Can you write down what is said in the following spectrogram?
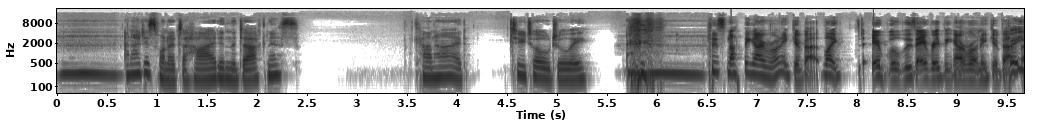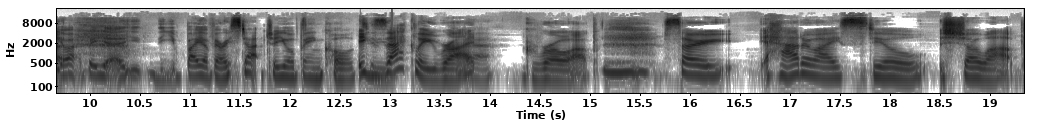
Hmm. And I just wanted to hide in the darkness. Can't hide. Too tall, Julie. Hmm. there's nothing ironic about like well, there's everything ironic about But, that. but yeah, you, you, by your very stature, you're being called to- Exactly, right? Yeah. Grow up. So, how do I still show up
